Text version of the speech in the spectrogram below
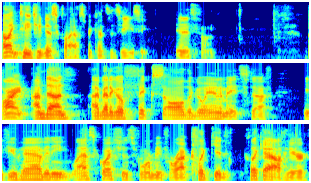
I like teaching this class because it's easy and it's fun. All right, I'm done. I've got to go fix all the GoAnimate stuff. If you have any last questions for me before I click you click out here.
